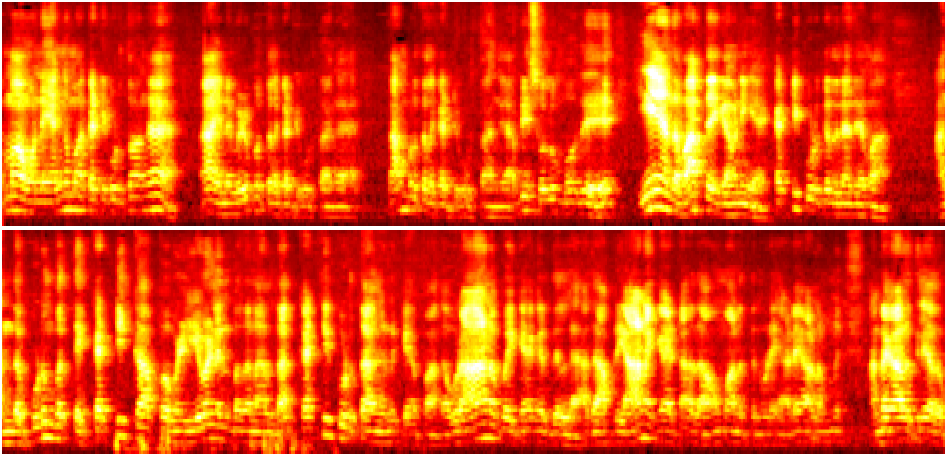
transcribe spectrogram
அம்மா உன்னை எங்கம்மா கட்டி கொடுத்தாங்க? ஆ என்னை விழுப்புரத்தில் கட்டி கொடுத்தாங்க தாம்பரத்தில் கட்டி கொடுத்தாங்க அப்படின்னு சொல்லும்போது ஏன் அந்த வார்த்தையை கவனிங்க? கட்டி கொடுக்கறது என்னதேமா அந்த குடும்பத்தை கட்டி காப்பவள் இவள் என்பதனால் தான் கட்டி கொடுத்தாங்கன்னு கேட்பாங்க. ஒரு ஆணை போய் கேட்கறது இல்லை. அது அப்படி ஆணை கேட்டால் அது அவமானத்தினுடைய அடையாளம்னு அந்த காலத்திலே அதை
